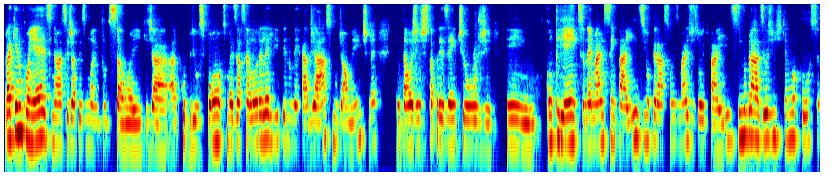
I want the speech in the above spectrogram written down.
Para quem não conhece, né, você já fez uma introdução aí que já cobriu os pontos, mas a Celor ela é líder no mercado de aço mundialmente, né? Então a gente está presente hoje em, com clientes, né, mais de 100 países, em operações mais de 18 países, e no Brasil a gente tem uma força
